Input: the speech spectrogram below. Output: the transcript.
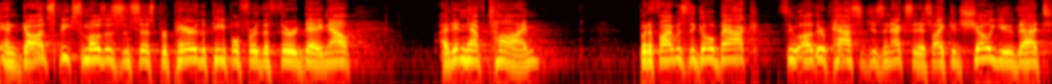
and God speaks to Moses and says, Prepare the people for the third day. Now, I didn't have time, but if I was to go back through other passages in Exodus, I could show you that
